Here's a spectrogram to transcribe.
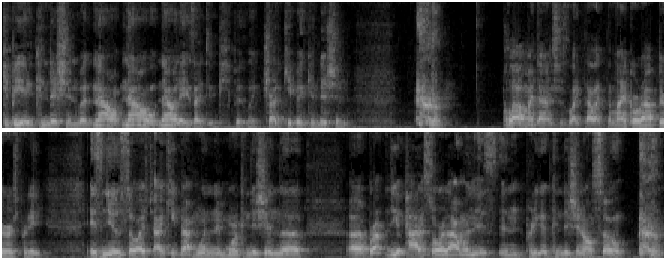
keep it in condition. But now, now, nowadays, I do keep it like try to keep it in condition. a lot of my dinosaurs like that. Like the Microraptor is pretty is new, so I, I keep that one in more condition. The uh, the Apatosaur, that one is in pretty good condition also.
